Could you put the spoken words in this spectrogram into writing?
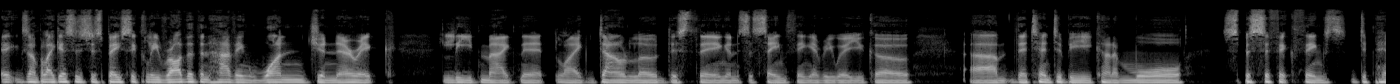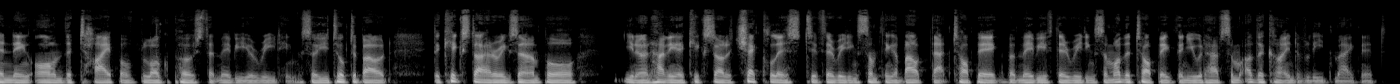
example, I guess, is just basically rather than having one generic lead magnet, like download this thing and it's the same thing everywhere you go. Um, there tend to be kind of more specific things depending on the type of blog post that maybe you're reading. So you talked about the Kickstarter example, you know, and having a Kickstarter checklist if they're reading something about that topic, but maybe if they're reading some other topic, then you would have some other kind of lead magnet.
